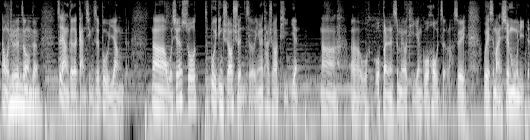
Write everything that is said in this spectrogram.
但我觉得这种的、嗯、这两个的感情是不一样的。那我先说，这不一定需要选择，因为它需要体验。那呃，我我本人是没有体验过后者啦，所以我也是蛮羡慕你的。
